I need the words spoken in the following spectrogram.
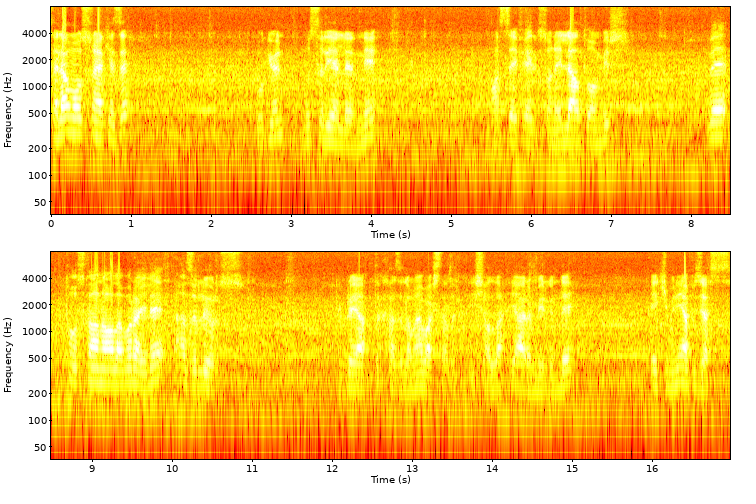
Selam olsun herkese. Bugün Mısır yerlerini Massey Ferguson 5611 ve Toscano Alabora ile hazırlıyoruz. Gübreyi attık, hazırlamaya başladık. İnşallah yarın bir günde ekimini yapacağız.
